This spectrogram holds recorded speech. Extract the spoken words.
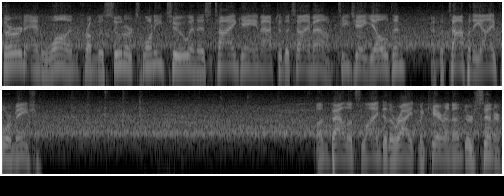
third and one from the Sooner 22 in this tie game after the timeout. TJ Yeldon at the top of the I formation. Unbalanced line to the right. McCarron under center.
